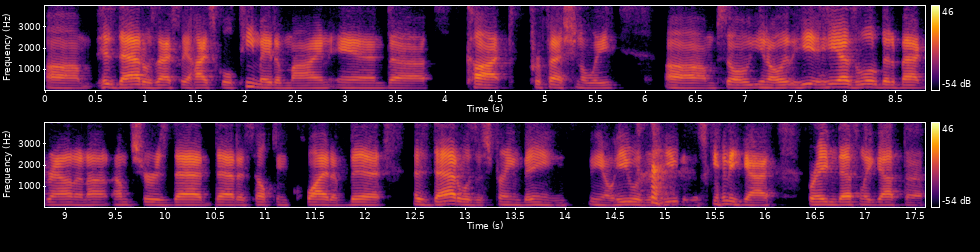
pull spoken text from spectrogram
Um, his dad was actually a high school teammate of mine and uh, caught professionally. Um, so you know he he has a little bit of background, and I, am sure his dad dad has helped him quite a bit. His dad was a string bean. You know he was a, he was a skinny guy. Braden definitely got the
